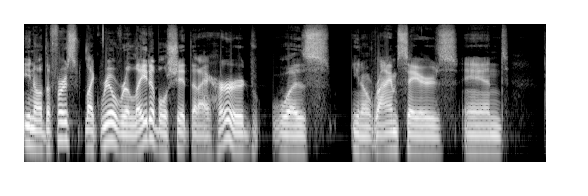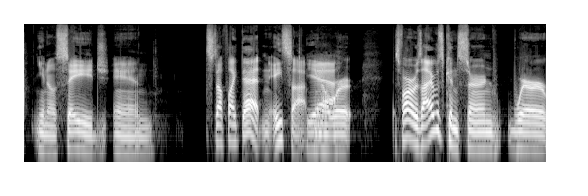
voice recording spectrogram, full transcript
you know, the first like real relatable shit that I heard was you know Rhymesayers and you know Sage and stuff like that and Aesop. You Yeah. know, where as far as I was concerned, where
